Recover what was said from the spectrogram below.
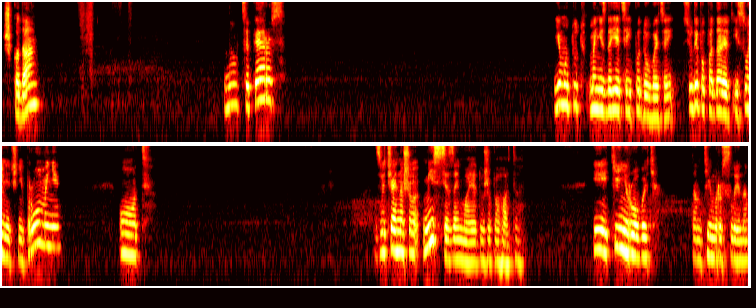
Шкода. Ну, це перус. Йому тут, мені здається, і подобається. Сюди попадають і сонячні промені. От. Звичайно, що місця займає дуже багато. І тінь робить там тим рослинам.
